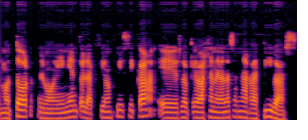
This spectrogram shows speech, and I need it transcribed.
motor, el movimiento, la acción física, es lo que va generando esas narrativas.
